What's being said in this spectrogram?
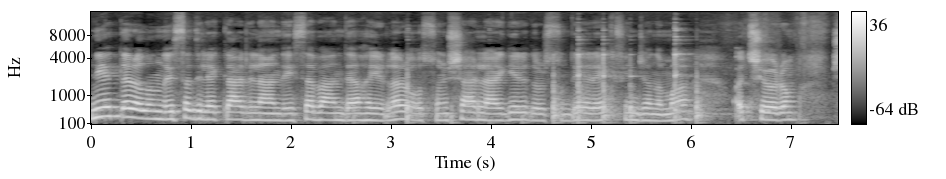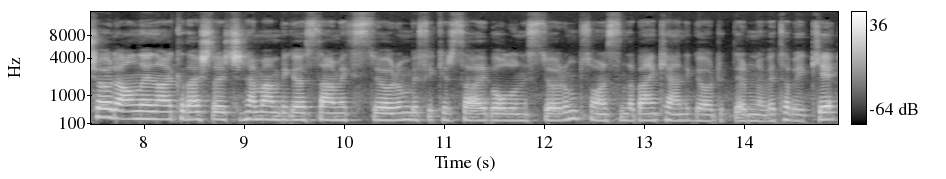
niyetler alındıysa, dilekler dilendiyse ben de hayırlar olsun, şerler geri dursun diyerek fincanımı açıyorum. Şöyle anlayan arkadaşlar için hemen bir göstermek istiyorum. Bir fikir sahibi olun istiyorum. Sonrasında ben kendi gördüklerimle ve tabii ki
